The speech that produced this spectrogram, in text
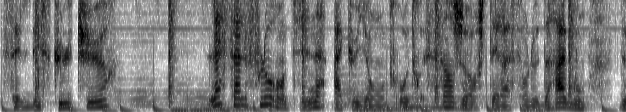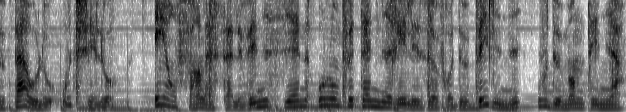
celle des sculptures, la salle florentine, accueillant entre autres Saint-Georges terrassant le dragon de Paolo Uccello, et enfin la salle vénitienne où l'on peut admirer les œuvres de Bellini ou de Mantegna.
